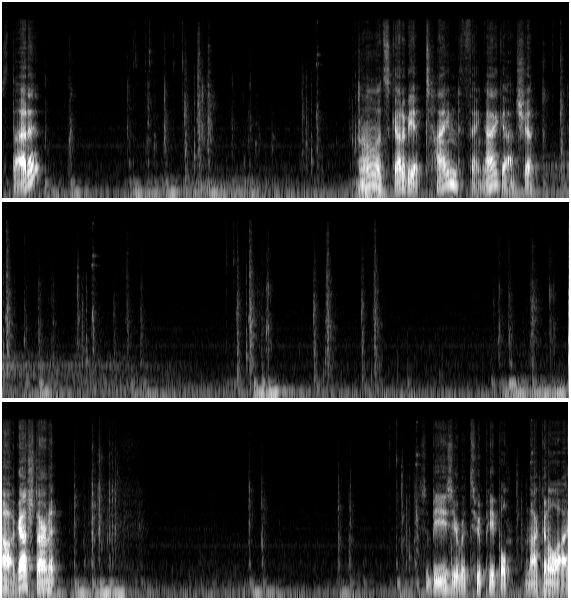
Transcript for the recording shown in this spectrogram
Is that it? Oh, it's got to be a timed thing. I gotcha. Oh, gosh darn it. This would be easier with two people, I'm not gonna lie.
